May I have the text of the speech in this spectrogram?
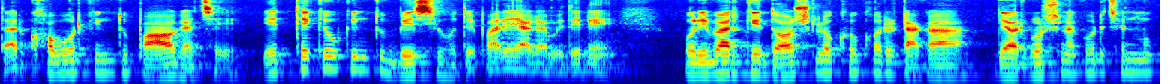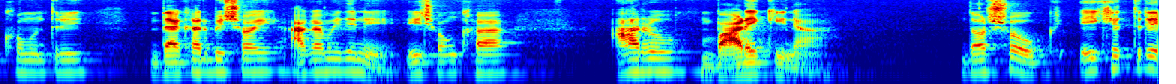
তার খবর কিন্তু পাওয়া গেছে। এর থেকেও কিন্তু বেশি হতে পারে আগামী দিনে। পরিবারকে দশ লক্ষ করে টাকা দেওয়ার ঘোষণা করেছেন মুখ্যমন্ত্রী। দেখার বিষয়, আগামী দিনে এই সংখ্যা আরও বাড়ে কি না দর্শক, এই ক্ষেত্রে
